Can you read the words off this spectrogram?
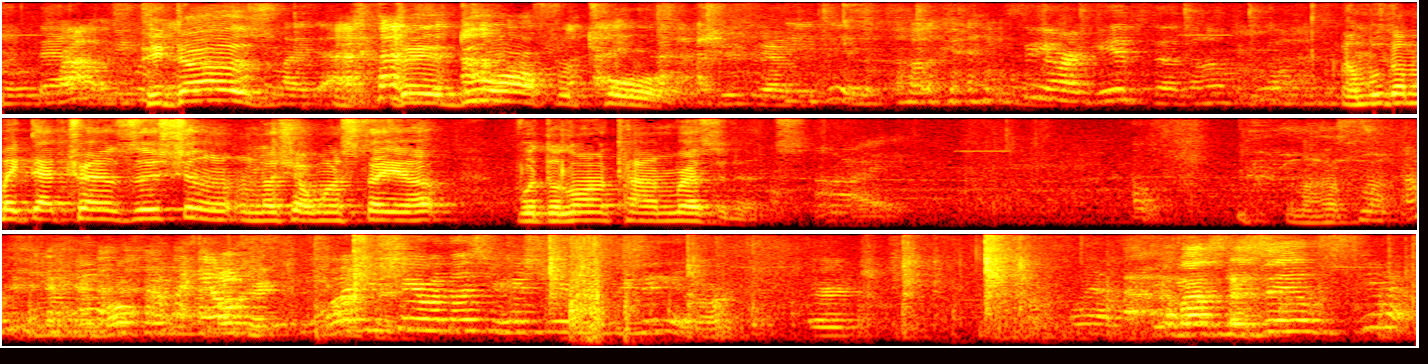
little That would private be- He does. like they do offer tours. Yeah. He do, okay. C.R. Gibbs does, I don't think going into. And we're gonna make that transition unless y'all wanna stay up with the longtime residents. All right. Uh-huh. Oh. My husband. Okay. Why don't you share with us your history of the museum, or, or, Well, About the museums? yeah.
